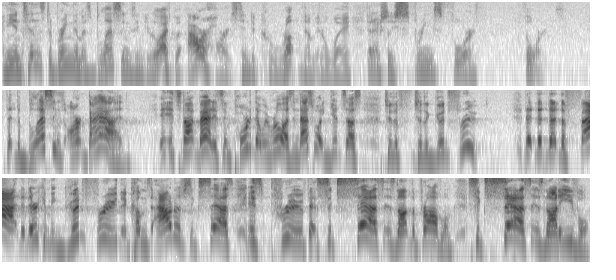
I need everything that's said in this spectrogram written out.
and He intends to bring them as blessings into your life, but our hearts tend to corrupt them in a way that actually springs forth thorns that the blessings aren't bad. It's not bad. It's important that we realize, and that's what gets us to the, to the good fruit. That, that, that, the fact that there can be good fruit that comes out of success is proof that success is not the problem. Success is not evil.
